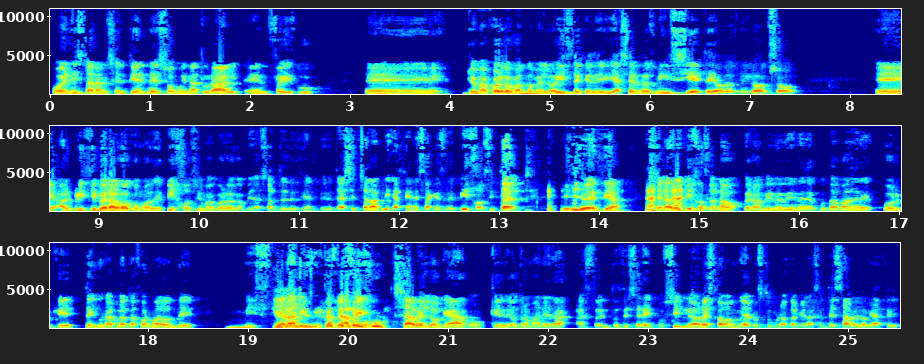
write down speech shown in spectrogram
o en Instagram se entiende eso muy natural, en Facebook, eh, yo me acuerdo cuando me lo hice, que debía ser 2007 o 2008, eh, al principio era algo como de pijos. Yo me acuerdo que en Bellas Artes decían, pero te has hecho la aplicación esa que es de pijos y tal. Y yo decía, ¿será de pijos o no? Pero a mí me viene de puta madre porque tengo una plataforma donde mis 100 amigos de Facebook saben lo que hago, que de otra manera hasta entonces era imposible. Ahora estamos muy acostumbrados a que la gente sabe lo que hace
